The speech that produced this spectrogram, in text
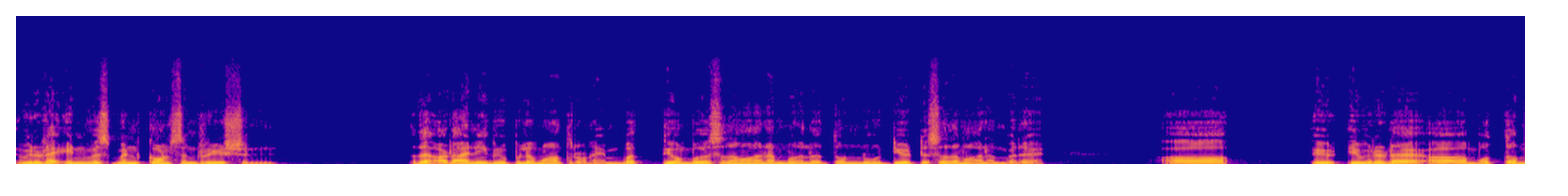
ഇവരുടെ ഇൻവെസ്റ്റ്മെൻറ്റ് കോൺസെൻട്രേഷൻ അത് അഡാനി ഗ്രൂപ്പിൽ മാത്രമാണ് എൺപത്തി ഒമ്പത് ശതമാനം മുതൽ തൊണ്ണൂറ്റിയെട്ട് ശതമാനം വരെ ഇവരുടെ മൊത്തം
